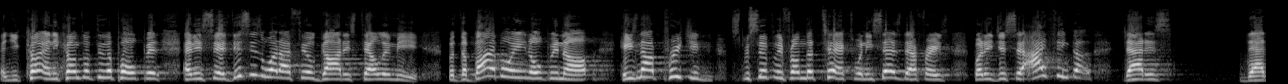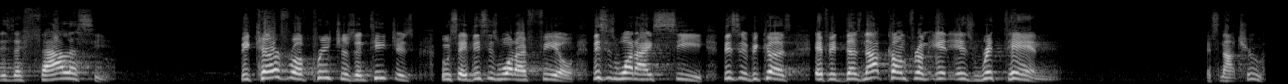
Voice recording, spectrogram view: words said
and you come, and he comes up to the pulpit and he says, "This is what I feel God is telling me," but the Bible ain't open up. He's not preaching specifically from the text when he says that phrase, but he just said, "I think that that is that is a fallacy." Be careful of preachers and teachers who say, This is what I feel. This is what I see. This is because if it does not come from it is written, it's not true.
